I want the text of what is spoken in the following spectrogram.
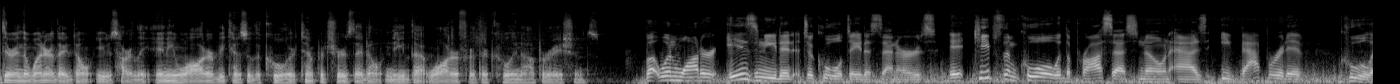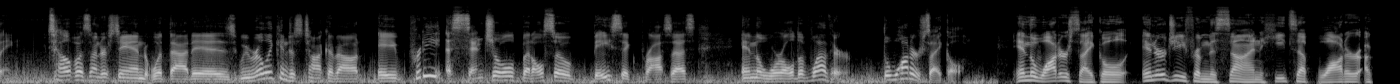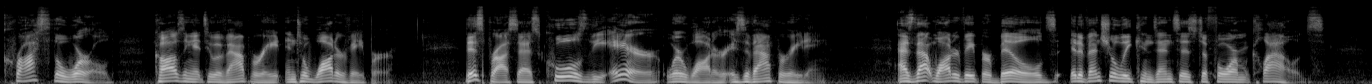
During the winter, they don't use hardly any water because of the cooler temperatures. They don't need that water for their cooling operations. But when water is needed to cool data centers, it keeps them cool with a process known as evaporative cooling. To help us understand what that is, we really can just talk about a pretty essential but also basic process in the world of weather, the water cycle. In the water cycle, energy from the sun heats up water across the world, causing it to evaporate into water vapor. This process cools the air where water is evaporating. As that water vapor builds, it eventually condenses to form clouds.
